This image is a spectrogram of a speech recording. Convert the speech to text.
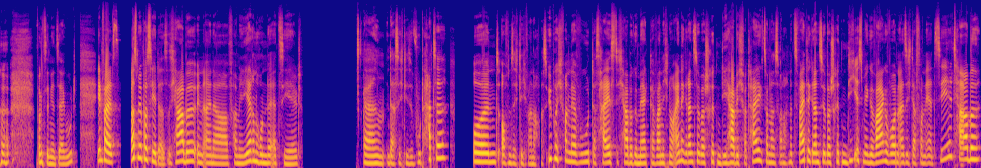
Funktioniert sehr gut. Jedenfalls, was mir passiert ist, ich habe in einer familiären Runde erzählt, ähm, dass ich diese Wut hatte und offensichtlich war noch was übrig von der Wut. Das heißt, ich habe gemerkt, da war nicht nur eine Grenze überschritten, die habe ich verteidigt, sondern es war noch eine zweite Grenze überschritten, die ist mir gewahr geworden, als ich davon erzählt habe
